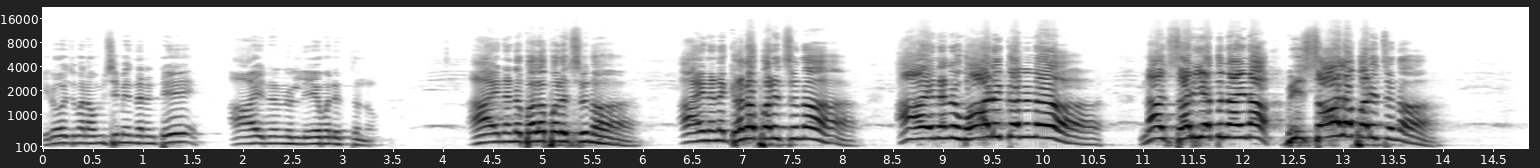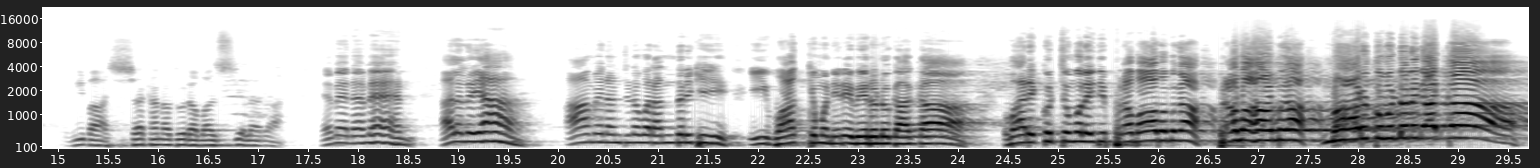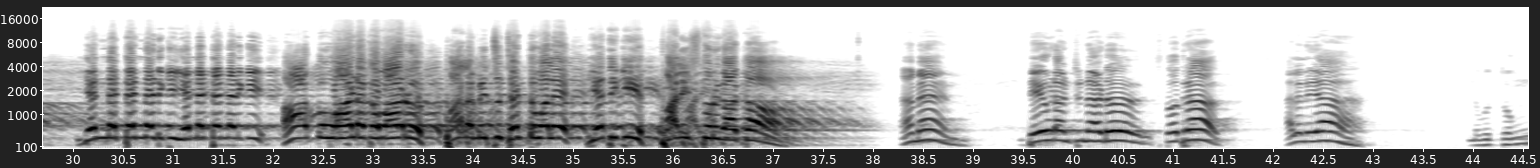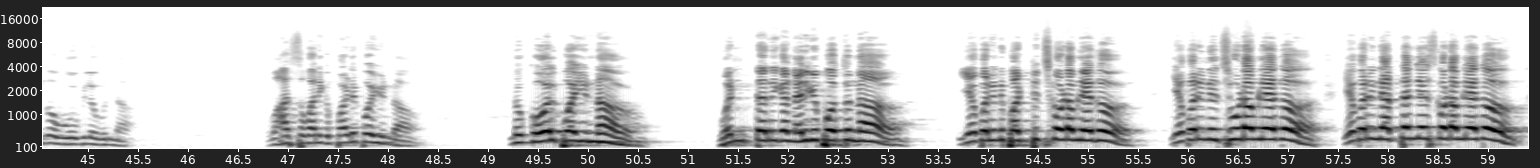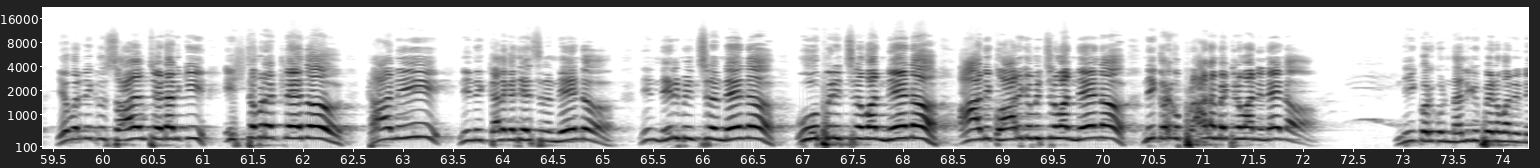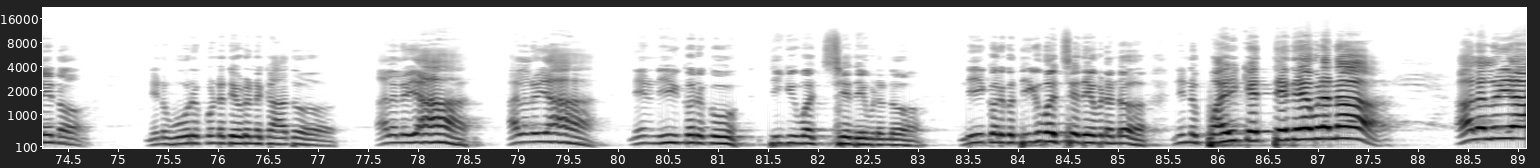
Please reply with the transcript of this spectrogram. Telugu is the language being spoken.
ఈరోజు మన అంశం ఏంటంటే ఆయనను లేవనెత్తును. ఆయనను బలపరుచును. ఆయనను ఘనపరచును. ఆయనను వాడుకను నా సరిహద్దును ఆయన విశాలపరచును. విభాషకన ఎమెన్ ఎమెన్ అలలుయా ఆమెను అంటున్న వారందరికీ ఈ వాక్యము నెరవేరును గాక. వారి కుటుంబంలో ఇది ప్రభావముగా ప్రభావముగా మారుతూ ఉండును గాక. ఎన్నటెన్నడికి ఎన్నటెన్నడికి ఆకు వాడక వారు ఫలమిచ్చు చెట్టు వలె ఎదిగి ఫలిస్తురుగాక ఆమెన్ దేవుడు అంటున్నాడు స్తోత్ర అలలుయా నువ్వు దొంగ ఊబిలో ఉన్నావు. వాస్తవానికి పడిపోయి ఉన్నావు. నువ్వు కోల్పోయి ఉన్నావు. ఒంటరిగా నలిగిపోతున్నావు. ఎవరిని పట్టించుకోవడం లేదు. ఎవరిని చూడడం లేదు. ఎవరిని అర్థం చేసుకోవడం లేదు. ఎవరు నీకు సహాయం చేయడానికి ఇష్టపడట్లేదు. కానీ నిన్ను కలగజేసిన నేను నిన్ను నిర్మించిన నేను ఊపిరిచ్చిన వాడిని నేను ఆ నీకు ఆరోగ్యం ఇచ్చిన వాడిని నేను నీ కొరకు ప్రాణం పెట్టిన వాడిని నేను నీ కొరకు నలిగిపోయిన వాడిని నేను. నేను ఊరుకున్న దేవుడిని కాదు. అలలుయా అలలుయా నేను నీ కొరకు దిగి వచ్చే దేవుడను. నీ కొరకు దిగువచ్చే వచ్చే నిన్ను పైకెత్తే దేవుడన్నా. అలలుయా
